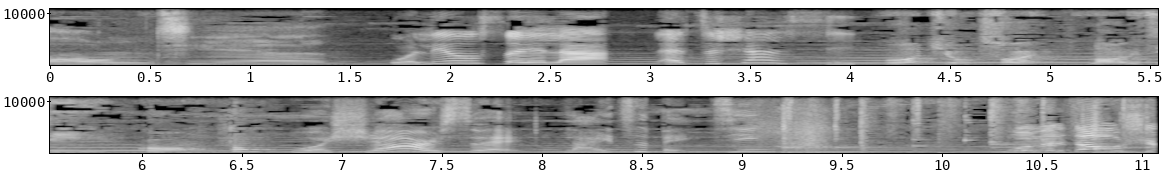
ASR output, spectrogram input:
从前。我六岁啦，来自陕西。我九岁，来自广东。我十二岁，来自北京。我们都是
